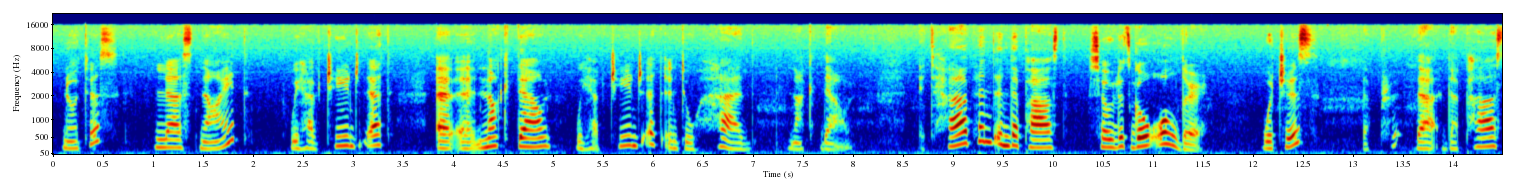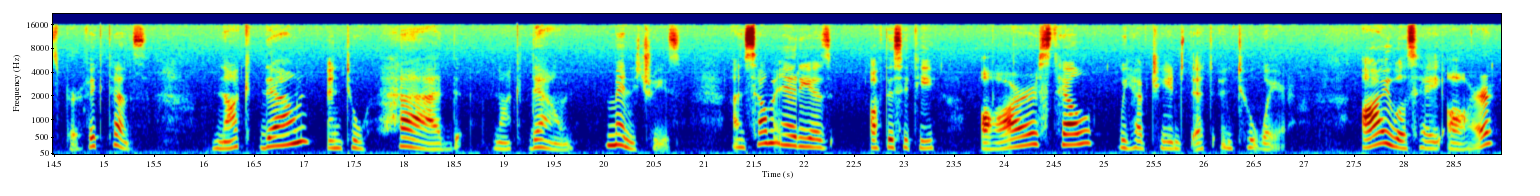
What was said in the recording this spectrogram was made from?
Notice last night we have changed it, uh, uh, knocked down. We have changed it into had knocked down. It happened in the past, so let's go older, which is the, the, the past perfect tense. Knocked down into had knocked down many trees. And some areas of the city are still, we have changed it into where. I will say are,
